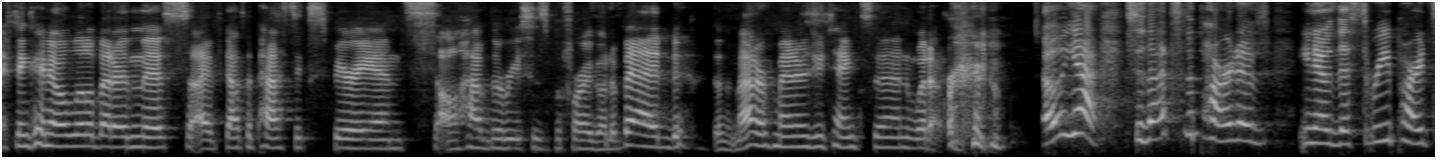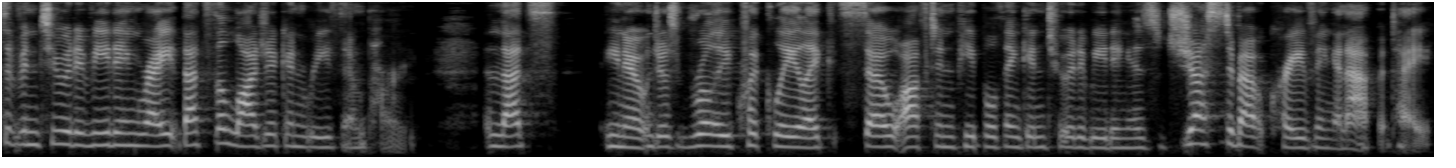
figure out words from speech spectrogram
I think I know a little better than this. I've got the past experience. I'll have the Reese's before I go to bed. Doesn't matter if my energy tanks then, whatever. oh, yeah. So that's the part of, you know, the three parts of intuitive eating, right? That's the logic and reason part. And that's you know, just really quickly, like so often people think intuitive eating is just about craving and appetite.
